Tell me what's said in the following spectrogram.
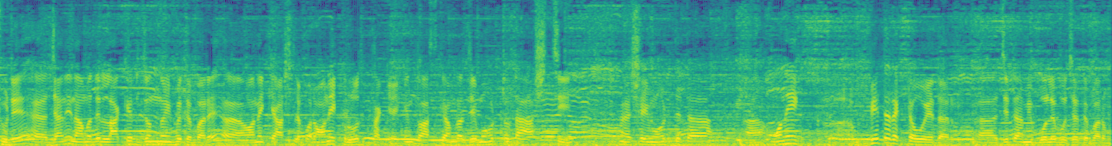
today জানি না, আমাদের লাকের জন্যই হতে পারে। অনেকে আসলে পরে অনেক রোদ থাকে, কিন্তু আজকে আমরা যে মুহূর্তটা আসছি সেই মুহূর্তেটা অনেক বেটার একটা ওয়েদার যেটা আমি বলে বোঝাতে পারব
